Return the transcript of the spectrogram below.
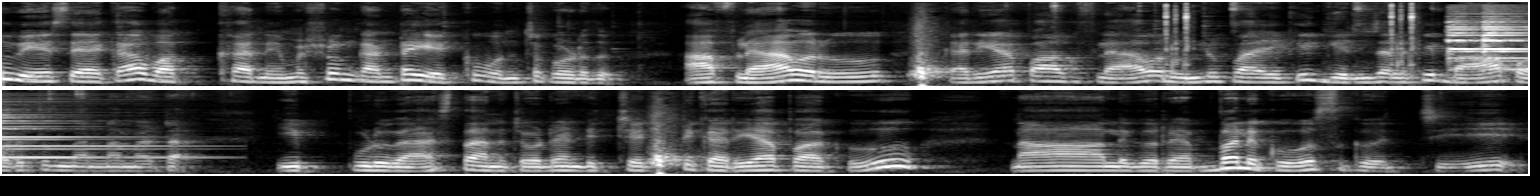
వేసాక ఒక్క నిమిషం కంటే ఎక్కువ ఉంచకూడదు. ఆ ఫ్లేవరు కరియాపాకు ఫ్లేవర్ ఉల్లిపాయకి గింజలకి బాగా పడుతుందన్నమాట. ఇప్పుడు వేస్తాను చూడండి చెట్టు కరియాపాకు నాలుగు రెబ్బలు కోసుకొచ్చి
